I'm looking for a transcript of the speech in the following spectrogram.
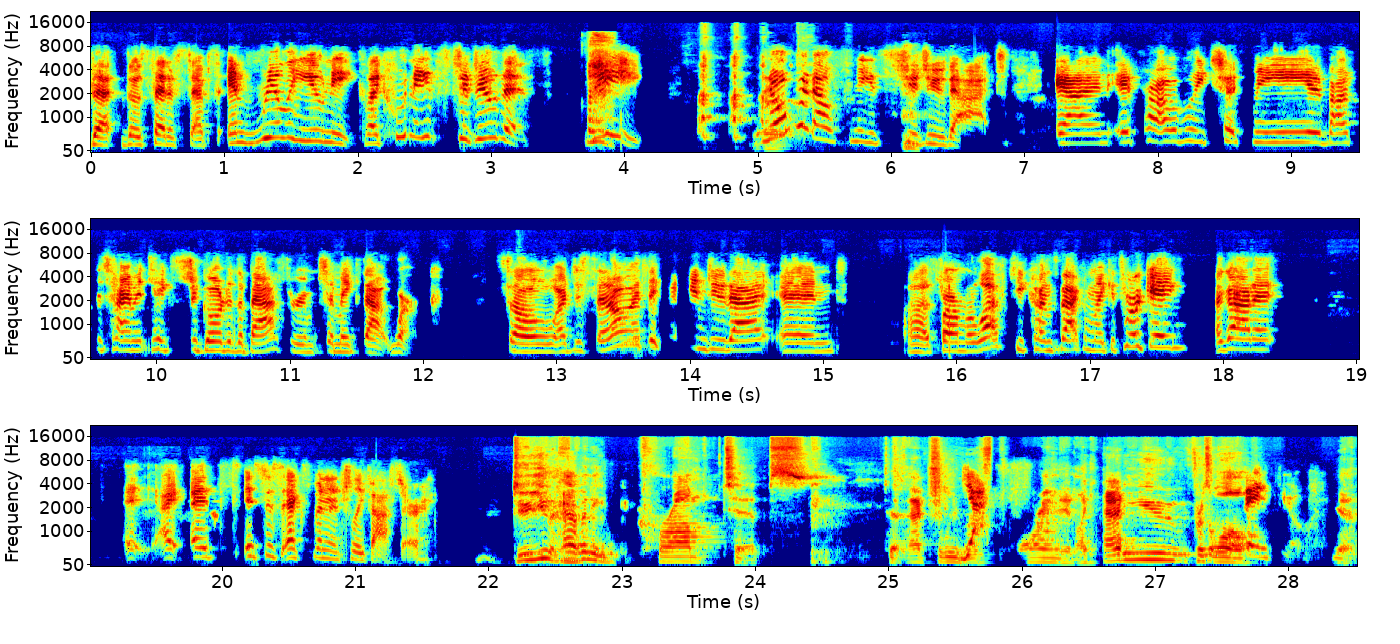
that those set of steps and really unique like who needs to do this me no one else needs to do that and it probably took me about the time it takes to go to the bathroom to make that work so I just said, "Oh, I think I can do that." And uh, farmer left. He comes back. I'm like, "It's working. I got it." It I, it's it's just exponentially faster. Do you have any prompt tips to actually yes. refine it? Like, how do you? First of all, thank you. Yeah,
